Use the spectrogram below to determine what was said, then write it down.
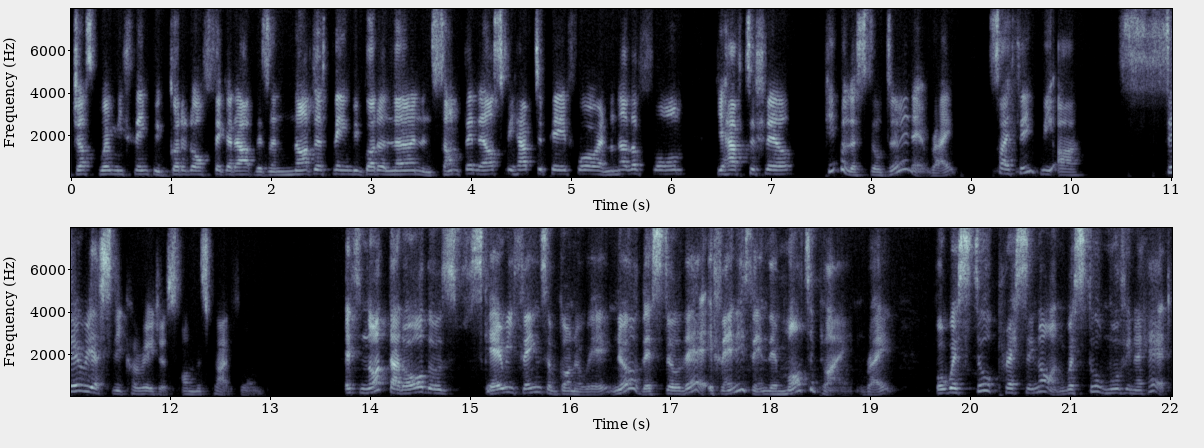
just when we think we've got it all figured out, there's another thing we've got to learn and something else we have to pay for and another form you have to fill. People are still doing it, right? So I think we are seriously courageous on this platform. It's not that all those scary things have gone away. No, they're still there. If anything, they're multiplying, right? But we're still pressing on. We're still moving ahead.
